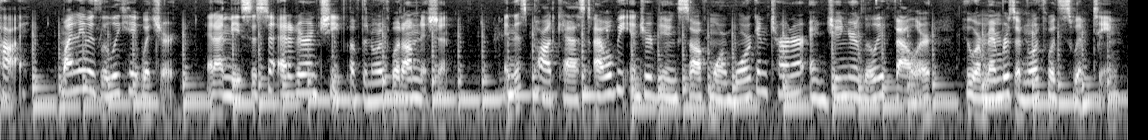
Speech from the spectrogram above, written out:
Hi, my name is Lily Kate Witcher, and I'm the Assistant Editor in Chief of the Northwood Omniscient. In this podcast, I will be interviewing sophomore Morgan Turner and junior Lily Fowler, who are members of Northwood's swim team.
